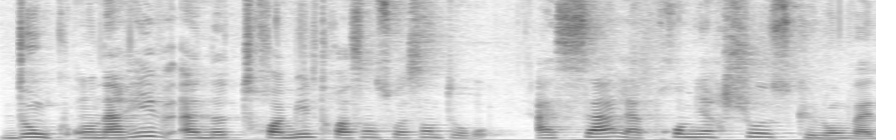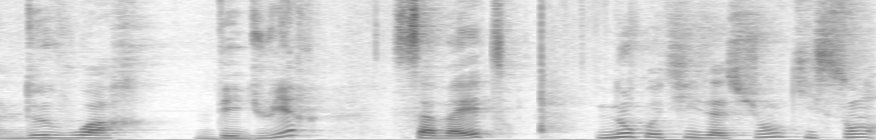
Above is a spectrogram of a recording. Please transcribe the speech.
Donc, on arrive à notre 3360 euros. À ça, la première chose que l'on va devoir déduire, ça va être nos cotisations qui sont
